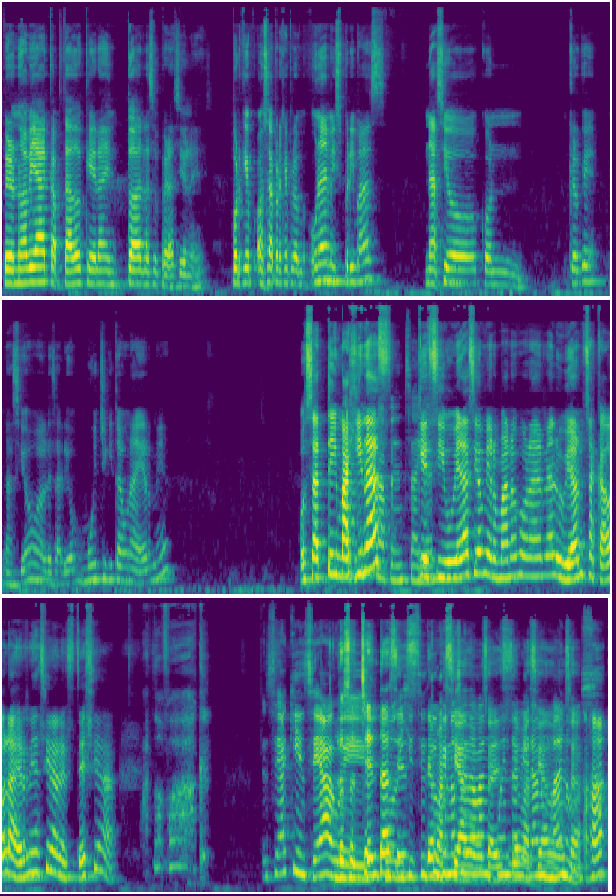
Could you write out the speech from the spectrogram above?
Pero no había captado que era en todas las operaciones. Porque, o sea, por ejemplo, una de mis primas nació con, creo que nació, le salió muy chiquita una hernia. O sea, ¿te imaginas que si hubiera sido mi hermano con una hernia, le hubieran sacado la hernia sin anestesia? What the fuck? Sea quien sea, güey. Los ochentas es demasiado, o sea, es demasiado, O sea, ajá,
